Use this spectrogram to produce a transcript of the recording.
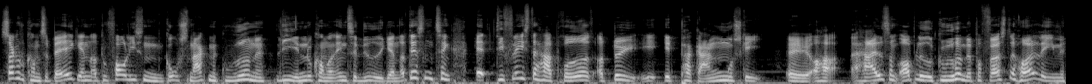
så kan du komme tilbage igen, og du får lige sådan en god snak med guderne, lige inden du kommer ind til livet igen. Og det er sådan en ting, at de fleste har prøvet at dø et par gange måske. Øh, og har, har alle sammen oplevet guderne på første hold egentlig.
